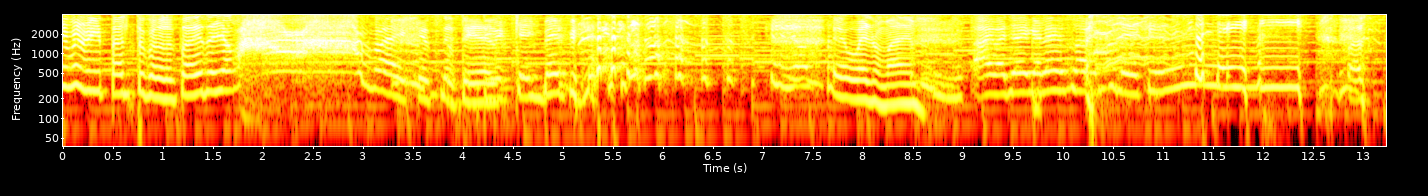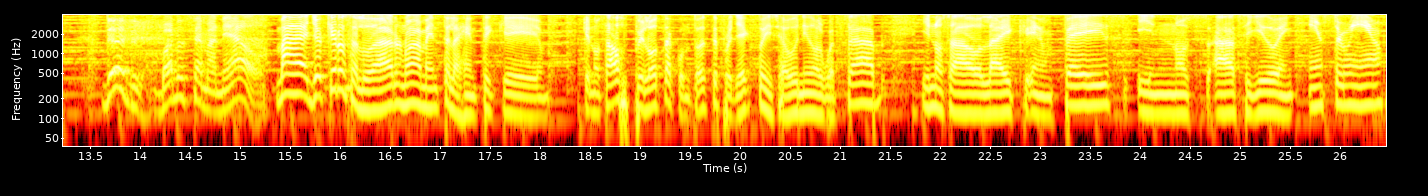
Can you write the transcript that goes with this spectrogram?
Yo me reí tanto cuando lo estaba yo. ¡ah! Ma, qué estupidez. Detective, qué imbécil. Qué bueno, mae. Ay, vaya, dígale eso a ver si le queda. Dude, bonus semanal. Ma, yo quiero saludar nuevamente a la gente que, que nos ha dado pelota con todo este proyecto y se ha unido al WhatsApp y nos ha dado like en Face y nos ha seguido en Instagram,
